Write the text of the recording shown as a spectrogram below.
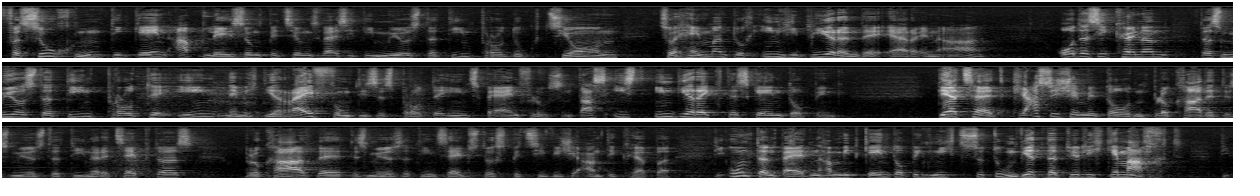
versuchen, die Genablesung bzw. die Myostatinproduktion zu hämmern durch inhibierende RNA oder Sie können das Myostatin-Protein, nämlich die Reifung dieses Proteins, beeinflussen. Das ist indirektes Gendoping. Derzeit klassische Methoden, Blockade des Myostatin-Rezeptors, Blockade des Myostatin selbst durch spezifische Antikörper. Die unteren beiden haben mit Gendoping nichts zu tun, wird natürlich gemacht. Die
